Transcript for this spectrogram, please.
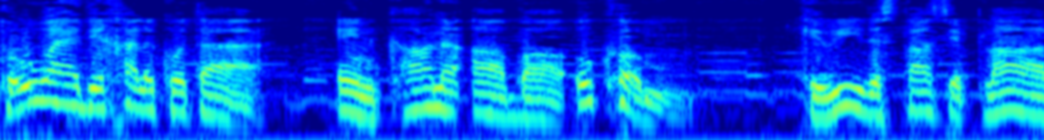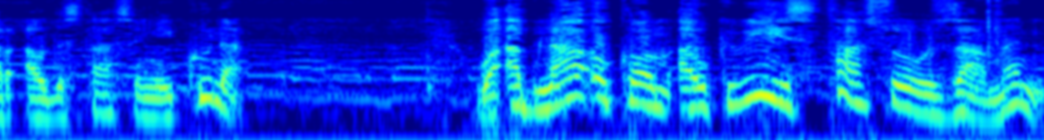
ته ووایه دې خلکو ته ان کان آباؤکم که وي د ستاسې پلار او د ستاسې نیکونه و ابناؤکم او که وي ستاسو زامن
